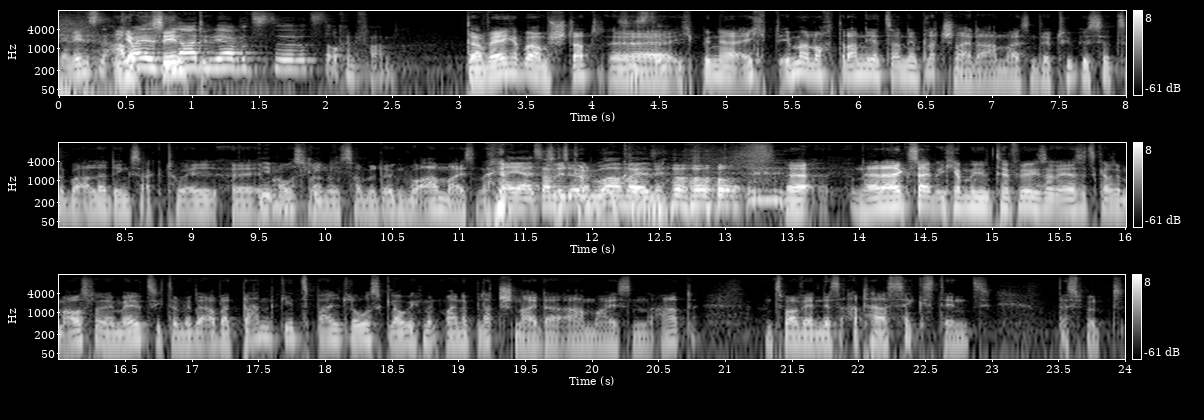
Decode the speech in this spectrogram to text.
Ja, wenn es ein Ameisenladen wäre, würdest du, würdest du auch hinfahren. Da wäre ich aber am Start. Äh, ich bin ja echt immer noch dran jetzt an den Blattschneider-Ameisen. Der Typ ist jetzt aber allerdings aktuell äh, im Im Ausland Krieg. und sammelt irgendwo Ameisen. Ja, ja, Das sammelt irgendwo Ameisen. ne? Ja, na, da hat er gesagt, ich habe mit dem Telefon gesagt, er ist jetzt gerade im Ausland, er meldet sich dann wieder. Aber dann geht's bald los, glaube ich, mit meiner Blattschneider-Ameisenart. Und zwar werden das Atta Sextens. Das wird,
